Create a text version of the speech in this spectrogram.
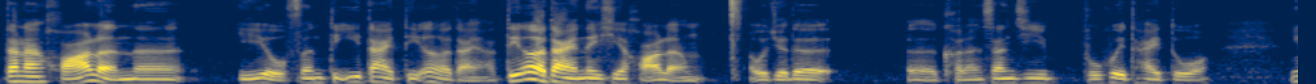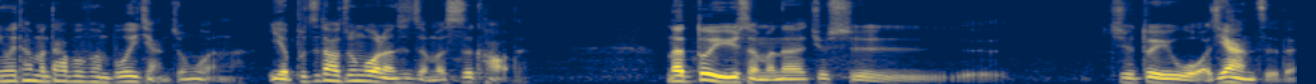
当然华人呢也有分第一代、第二代啊。第二代那些华人，我觉得呃可能商机不会太多，因为他们大部分不会讲中文了，也不知道中国人是怎么思考的。那对于什么呢？就是就对于我这样子的，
